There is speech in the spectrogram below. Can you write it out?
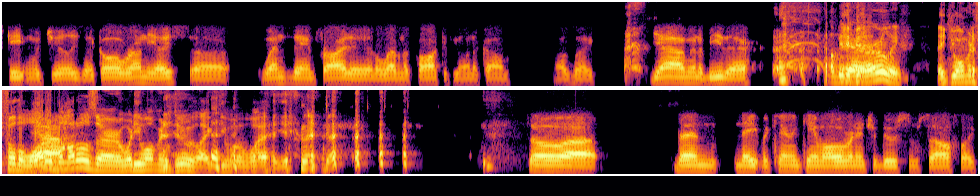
skating with Jill." He's like, "Oh, we're on the ice uh, Wednesday and Friday at 11 o'clock if you want to come." I was like, "Yeah, I'm gonna be there." I'll be there early. Like, you want me to fill the water Yeah. bottles, or what do you want me to do? Like, do you want what? So uh, then Nate MacKinnon came over and introduced himself, like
